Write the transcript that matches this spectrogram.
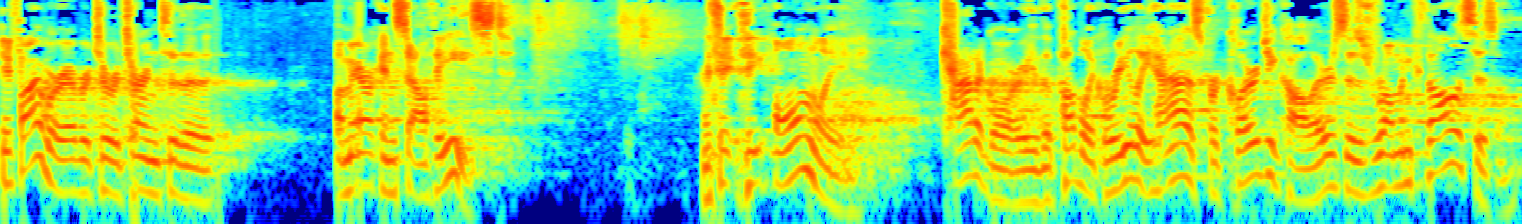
if I were ever to return to the American Southeast, I think the only category the public really has for clergy collars is Roman Catholicism.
